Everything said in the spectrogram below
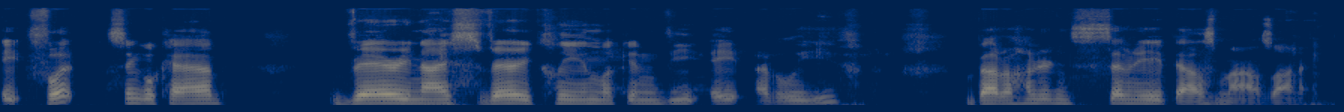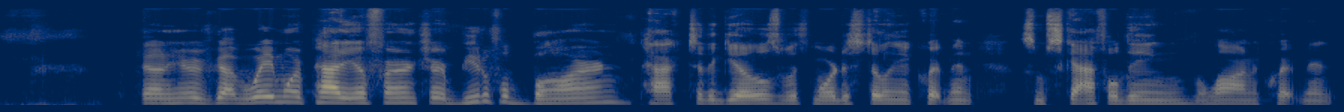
eight foot, single cab. Very nice, very clean looking V8, I believe. About 178,000 miles on it. Down here we've got way more patio furniture, beautiful barn packed to the gills with more distilling equipment, some scaffolding, lawn equipment,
